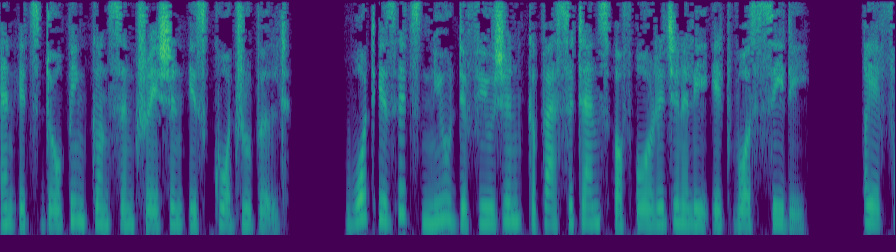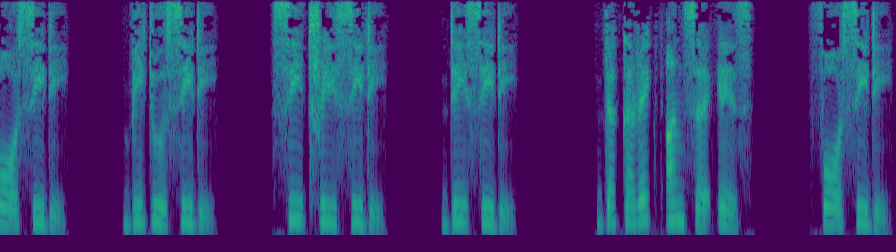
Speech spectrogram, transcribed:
and its doping concentration is quadrupled. What is its new diffusion capacitance of originally it was CD? A4 CD. B2 CD. C3 CD. D CD. The correct answer is 4 CD.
